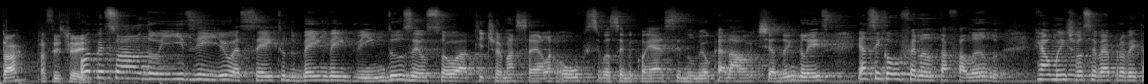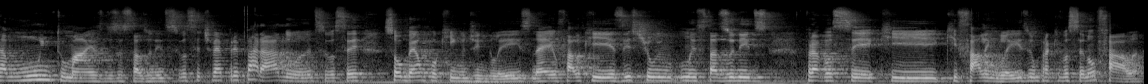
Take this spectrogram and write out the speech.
tá? Assiste aí. Oi, pessoal do Easy USA, tudo bem? Bem-vindos. Eu sou a Teacher Marcela, ou se você me conhece no meu canal Tia do Inglês. E assim como o Fernando tá falando, realmente você vai aproveitar muito mais dos Estados Unidos se você estiver preparado antes, se você souber um pouquinho de inglês, né? Eu falo que existe um, um Estados Unidos para você que, que fala inglês e um para que você não fala.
